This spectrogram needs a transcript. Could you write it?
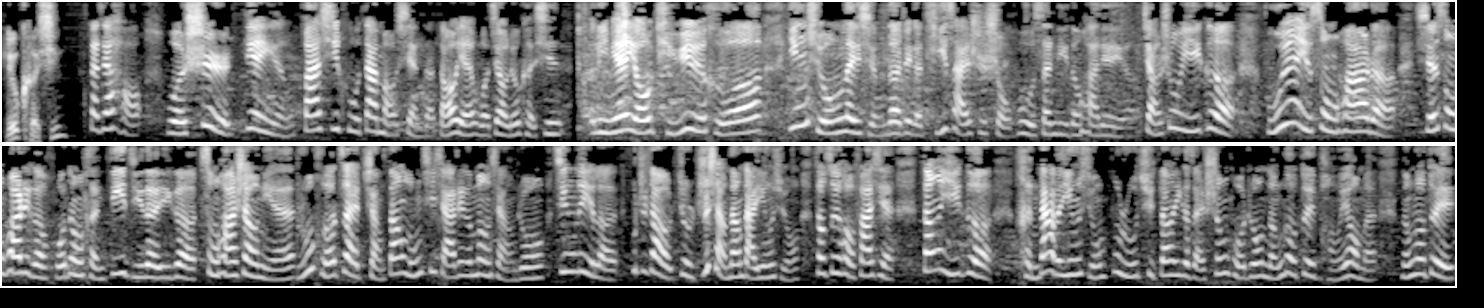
刘可欣，大家好，我是电影《巴西库大冒险》的导演，我叫刘可欣。里面有体育和英雄类型的这个题材是首部 3D 动画电影，讲述一个不愿意送花的、嫌送花这个活动很低级的一个送花少年，如何在想当龙骑侠这个梦想中经历了不知道就是只想当大英雄，到最后发现当一个很大的英雄，不如去当一个在生活中能够对朋友们、能够对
